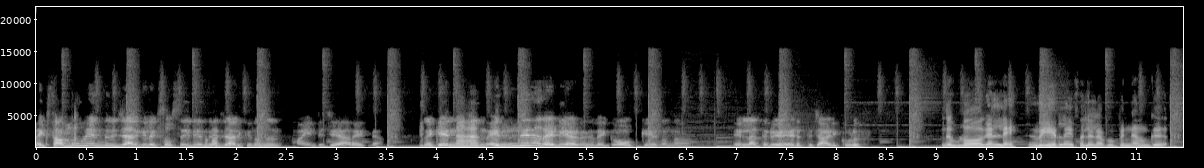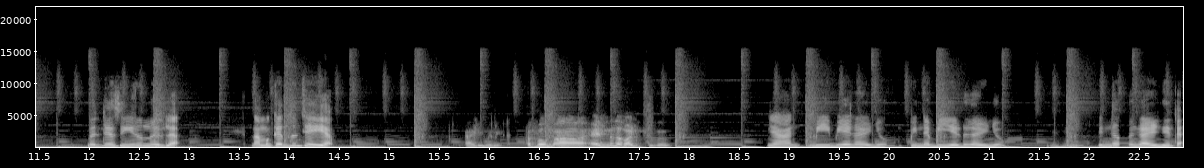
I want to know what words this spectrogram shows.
ലൈക് സമൂഹം എന്ത് വിചാരിക്കും? ലൈക് സൊസൈറ്റി എന്ത് വിചാരിക്കുന്നൊന്നും മൈൻഡ് ചെയ്യാറില്ല ലൈക്ക് എന്തും എന്തിനും റെഡിയാണ് ലൈക് ഓക്കെ എന്നാ എല്ലാത്തിനും എടുത്ത് ചാടിക്കോളൂ. ബ്ലോഗല്ലേ റിയൽ ലൈഫ് അല്ലല്ലോ. അപ്പൊ പിന്നെ നമുക്ക് വലിയ സീനൊന്നും ഇല്ല നമുക്ക് എന്തും ചെയ്യാം. അടിപൊളി. അപ്പം ആ, എന്നതാ പഠിച്ചത്? ഞാൻ ബി ബി എ കഴിഞ്ഞു പിന്നെ ബി എഡ് കഴിഞ്ഞു പിന്നെ ഒന്നും കഴിഞ്ഞില്ല.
